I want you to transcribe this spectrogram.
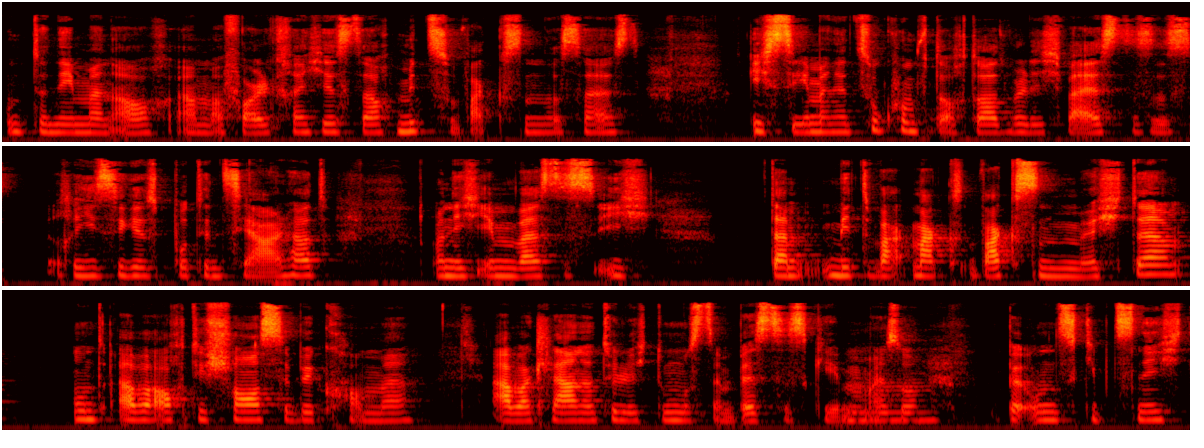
Unternehmen auch ähm, erfolgreich ist, auch mitzuwachsen. Das heißt, ich sehe meine Zukunft auch dort, weil ich weiß, dass es riesiges Potenzial hat und ich eben weiß, dass ich damit wachsen möchte und aber auch die Chance bekomme. Aber klar, natürlich, du musst dein Bestes geben. Mhm. Also bei uns gibt es nicht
